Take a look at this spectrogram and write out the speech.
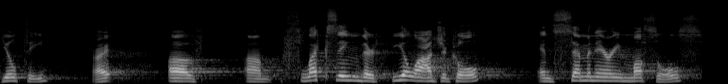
guilty, right, of um, flexing their theological and seminary muscles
